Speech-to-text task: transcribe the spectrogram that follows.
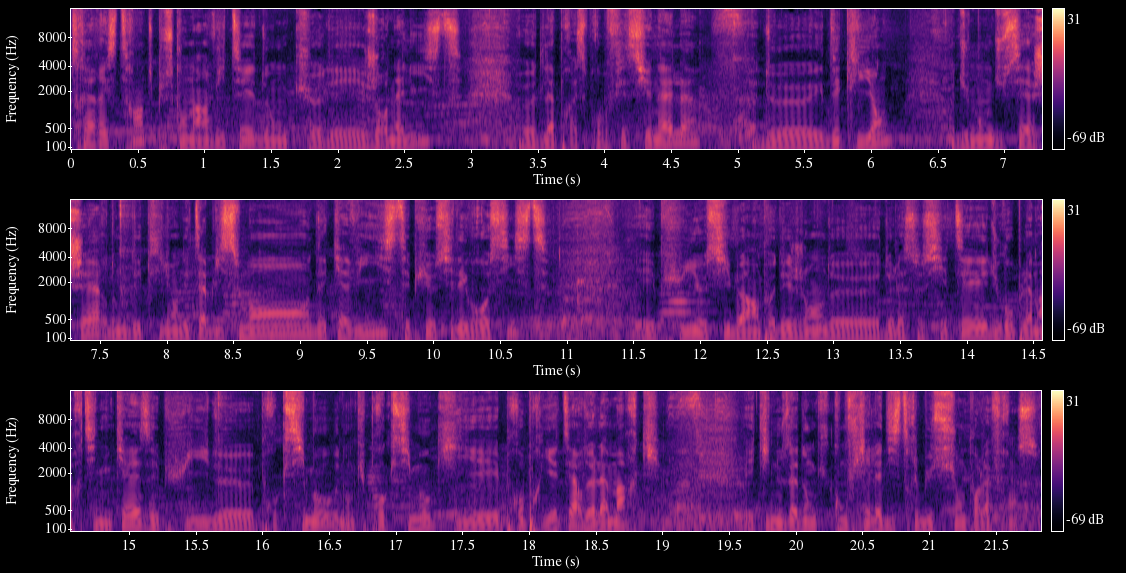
très restreinte puisqu'on a invité donc euh, journalistes, euh, de la presse professionnelle, de, des clients du monde du CHR, donc des clients d'établissements, des cavistes et puis aussi des grossistes. Et puis aussi bah, un peu des gens de, de la société, du groupe La Martiniquaise et puis de Proximo. Donc Proximo qui est propriétaire de la marque et qui nous a donc confié la distribution pour la France.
